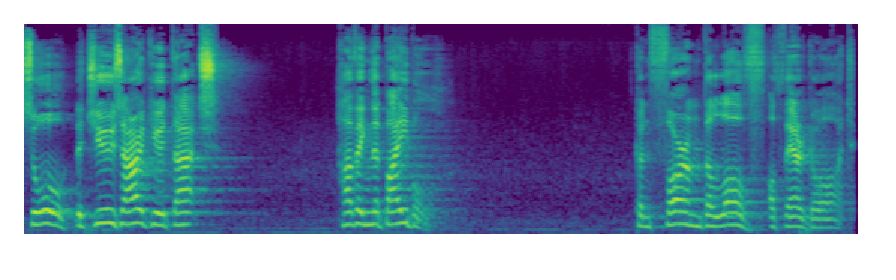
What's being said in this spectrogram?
So the Jews argued that having the Bible confirmed the love of their God.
